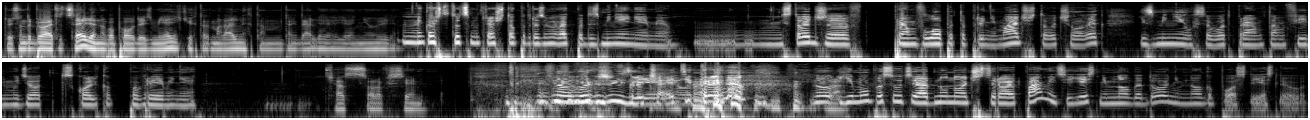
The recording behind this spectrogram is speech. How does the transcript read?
то есть он добивается цели, но по поводу изменений каких-то моральных там и так далее, я не уверен. Мне кажется, тут смотря что подразумевать под изменениями. Не стоит же прям в лоб это принимать, что человек изменился. Вот прям там фильм идет сколько по времени. Час 47. Ну, в их жизни. Включая титры. Ну, ему, по сути, одну ночь стирают память, и есть немного до, немного после, если вот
